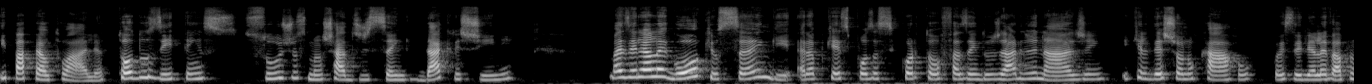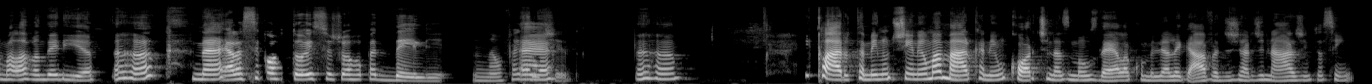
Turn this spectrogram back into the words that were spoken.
e papel toalha. Todos itens sujos, manchados de sangue da Christine, mas ele alegou que o sangue era porque a esposa se cortou fazendo jardinagem e que ele deixou no carro, pois ele ia levar para uma lavanderia. Uhum, né? Ela se cortou e sujou a roupa dele. Não faz é. sentido. Uhum. E claro, também não tinha nenhuma marca, nenhum corte nas mãos dela, como ele alegava, de jardinagem. Então, assim,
